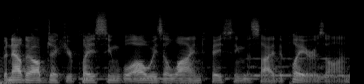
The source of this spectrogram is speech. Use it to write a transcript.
but now the object you're placing will always align facing the side the player is on.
